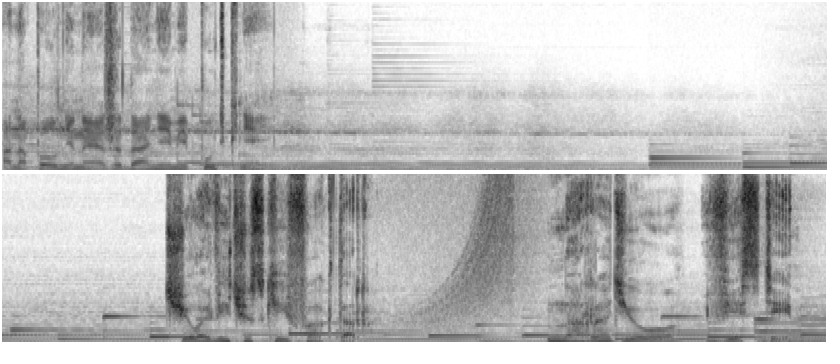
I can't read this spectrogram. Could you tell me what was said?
а наполненный ожиданиями путь к ней. Человеческий фактор. На радио «Вести».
